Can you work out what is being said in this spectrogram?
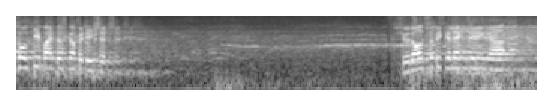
goalkeeper in this competition. Should also be collecting uh,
